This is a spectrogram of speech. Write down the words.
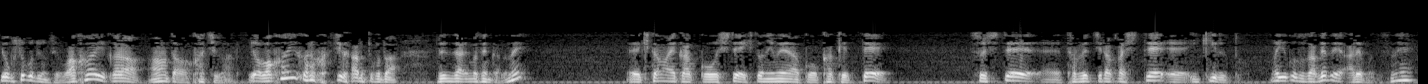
そういうこと言うんですよ。若いからあなたは価値がある。いや、若いから価値があるってことは全然ありませんからね。え、汚い格好をして人に迷惑をかけて、そして、え、食べ散らかして、え、生きるということだけであればですね、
